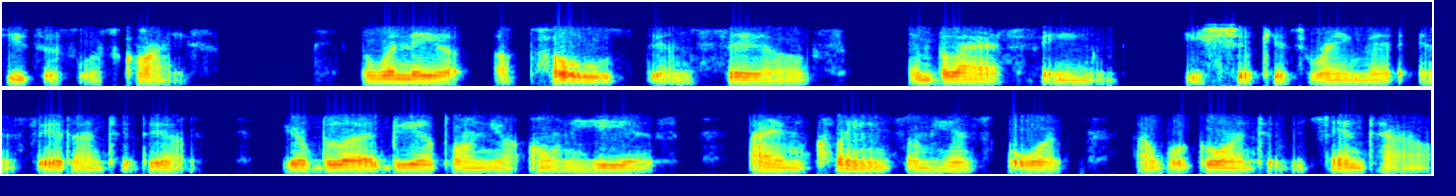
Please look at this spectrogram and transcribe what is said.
Jesus was Christ. And when they opposed themselves and blasphemed, he shook his raiment and said unto them, Your blood be upon your own heads. I am clean from henceforth. I will go into the Gentiles.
